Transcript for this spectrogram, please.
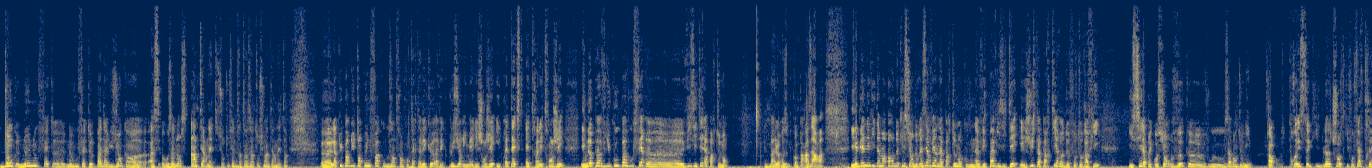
Donc ne nous faites, euh, ne vous faites pas d'allusion euh, aux annonces internet. Surtout faites très attention à internet. hein. Euh, la plupart du temps, une fois que vous entrez en contact avec eux, avec plusieurs emails échangés, ils prétextent être à l'étranger et ne peuvent du coup pas vous faire euh, visiter l'appartement. Malheureusement, comme par hasard, hein. il est bien évidemment hors de question de réserver un appartement que vous n'avez pas visité et juste à partir de photographies. Ici, la précaution veut que vous abandonniez. Alors, pre- c'est qui- la chose qu'il faut faire très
